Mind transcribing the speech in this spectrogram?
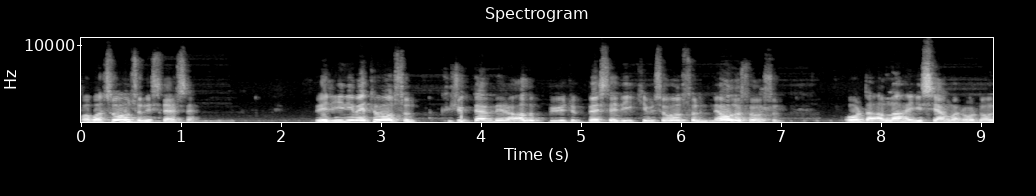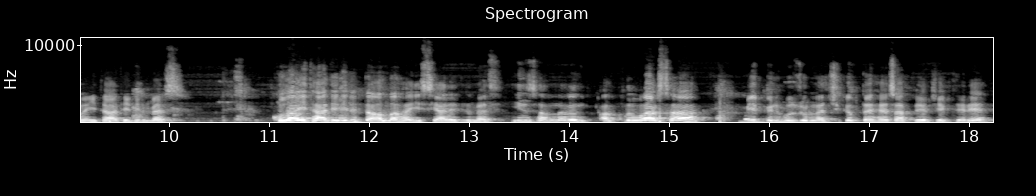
Babası olsun isterse. Veli nimeti olsun. Küçükten beri alıp büyütüp beslediği kimse olsun. Ne olursa olsun. Orada Allah'a isyan var. Orada ona itaat edilmez. Kula itaat edilip de Allah'a isyan edilmez. İnsanların aklı varsa bir gün huzuruna çıkıp da hesap verecekleri,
